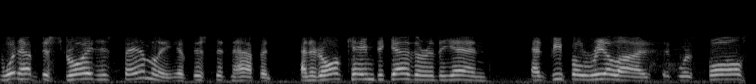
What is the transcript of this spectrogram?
would have destroyed his family if this didn't happen. And it all came together in the end, and people realized it was false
